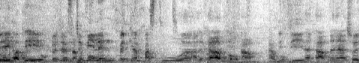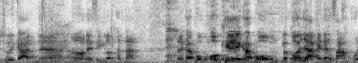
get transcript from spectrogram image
ดีครับดี ก็จะจะมีเล่นเป็นแคมปัสทัวร์อะไรแบครับบผมนี้ครับ ครับผม ดีนะครับนะฮะช่วยช่วยกันนะฮะใช่ครับ เนาะในสิ่งเราถนัดนะครับผมโอเคครับผมแล้วก็อยากให้ทั้ง 3 คน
